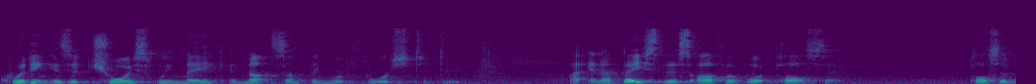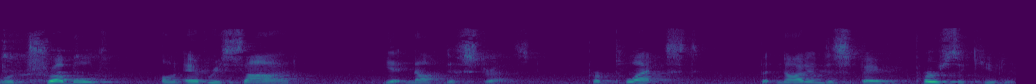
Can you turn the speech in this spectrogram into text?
quitting is a choice we make and not something we're forced to do. Uh, and I base this off of what Paul said. Paul said, We're troubled on every side, yet not distressed, perplexed, but not in despair, persecuted,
